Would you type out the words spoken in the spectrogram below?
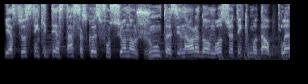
e as pessoas têm que testar se as coisas funcionam juntas, e na hora do almoço já tem que mudar o plano.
